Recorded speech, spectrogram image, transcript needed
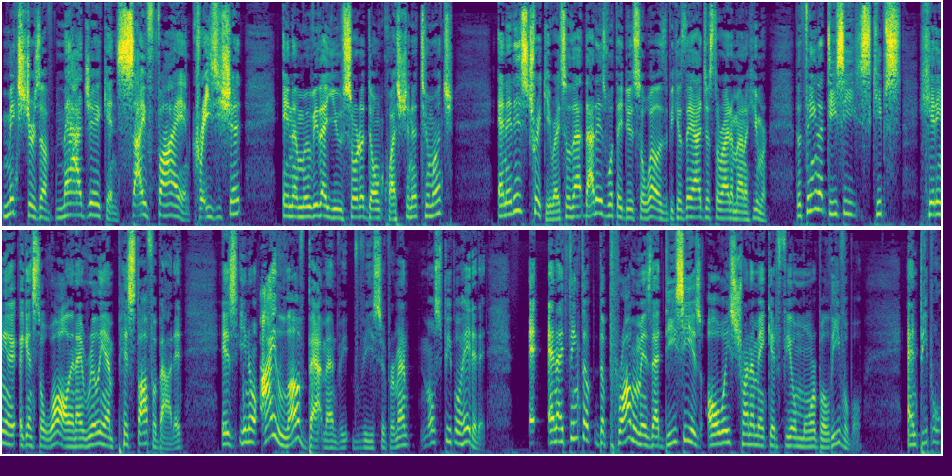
mixtures of magic and sci-fi and crazy shit in a movie that you sort of don't question it too much. And it is tricky, right? So that that is what they do so well is because they add just the right amount of humor. The thing that DC keeps hitting against the wall and I really am pissed off about it is, you know, I love Batman v, v Superman. Most people hated it. And I think the, the problem is that DC is always trying to make it feel more believable. And people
